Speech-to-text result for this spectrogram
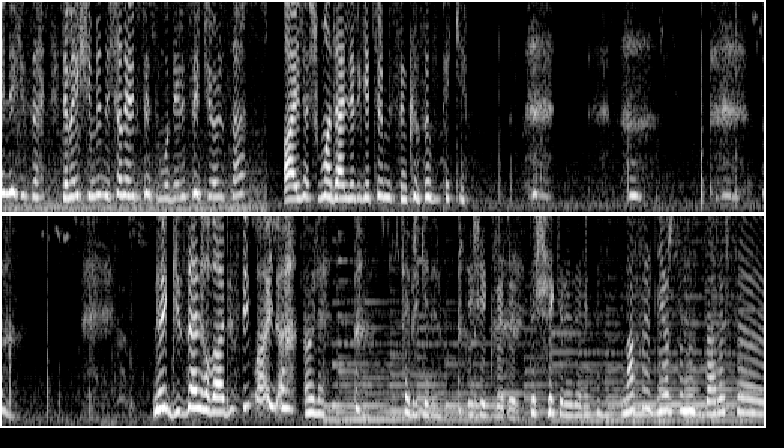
Ay ne güzel. Demek şimdi nişan elbisesi modeli seçiyoruz ha. Ayla şu modelleri getirir misin kızım? Peki. Ne güzel havadis değil mi Ayla? Öyle. Tebrik ederim. Teşekkür ederiz. Teşekkür ederim. Nasıl diyorsunuz darısı...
